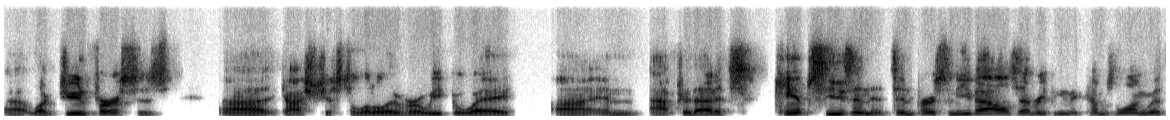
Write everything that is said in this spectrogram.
Uh, look, June 1st is, uh, gosh, just a little over a week away. Uh, and after that, it's camp season, it's in person evals, everything that comes along with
